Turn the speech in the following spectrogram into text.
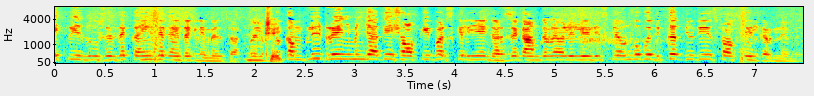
एक पीस दूसरे से कहीं से कहीं तक नहीं मिलता। बिल्कुल। तो कंप्लीट रेंज बन जाती है शॉपकीपर्स के लिए घर से काम करने वाली लेडीज़ के लिए उनको कोई दिक्कत नहीं होती है स्टॉक सेल करने में।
